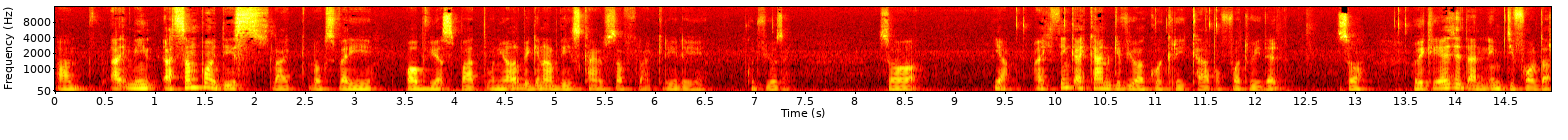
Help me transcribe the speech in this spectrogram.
Um, I mean at some point this like looks very obvious but when you are a beginner these kind of stuff like really confusing. So yeah I think I can give you a quick recap of what we did. So we created an empty folder.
